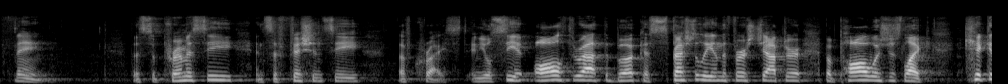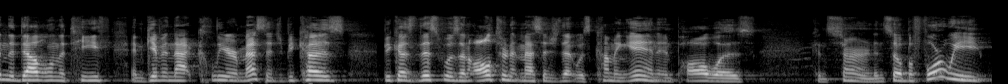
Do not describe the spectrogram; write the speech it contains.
thing the supremacy and sufficiency of Christ. And you'll see it all throughout the book, especially in the first chapter. But Paul was just like kicking the devil in the teeth and giving that clear message because, because this was an alternate message that was coming in, and Paul was concerned. And so before we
